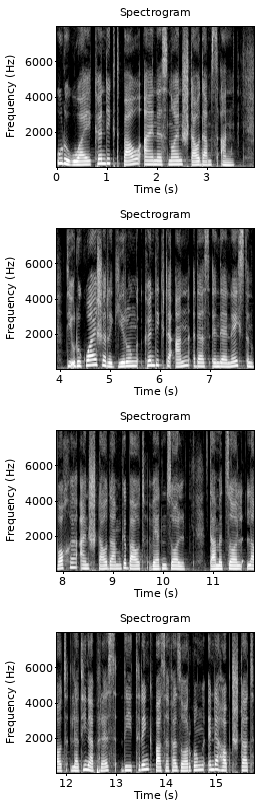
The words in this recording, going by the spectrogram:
Uruguay kündigt Bau eines neuen Staudamms an. Die uruguayische Regierung kündigte an, dass in der nächsten Woche ein Staudamm gebaut werden soll. Damit soll laut Latina Press die Trinkwasserversorgung in der Hauptstadt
